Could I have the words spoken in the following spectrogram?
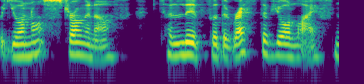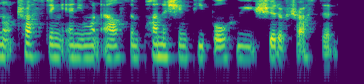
but you are not strong enough to live for the rest of your life not trusting anyone else and punishing people who you should have trusted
